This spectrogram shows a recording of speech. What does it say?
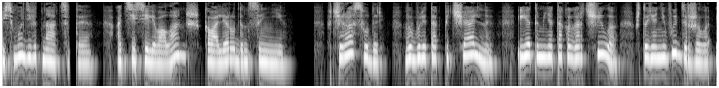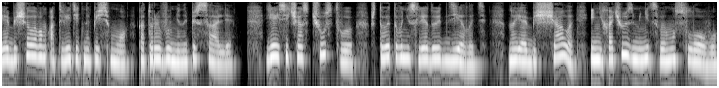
Письмо 19 от Сесили Валанш кавалеру Дансини. «Вчера, сударь, вы были так печальны, и это меня так огорчило, что я не выдержала и обещала вам ответить на письмо, которое вы мне написали. Я и сейчас чувствую, что этого не следует делать, но я обещала и не хочу изменить своему слову.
